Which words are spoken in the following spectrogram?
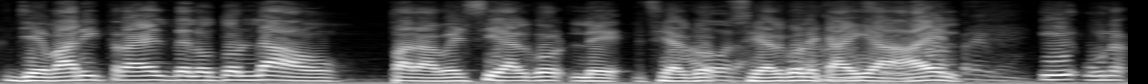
llevar y traer de los dos lados para ver si algo le si algo si algo le caía a él y una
